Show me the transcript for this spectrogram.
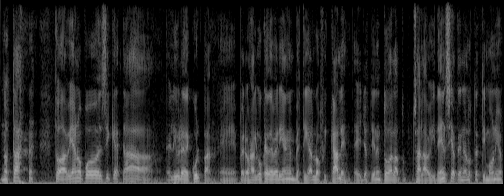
No está... todavía no puedo decir que está libre de culpa, eh, pero es algo que deberían investigar los fiscales. Ellos tienen toda la, o sea, la evidencia, tienen los testimonios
